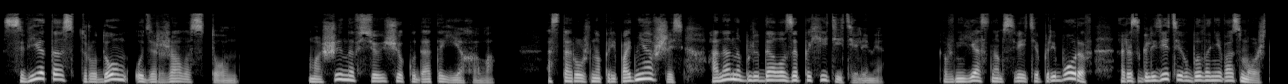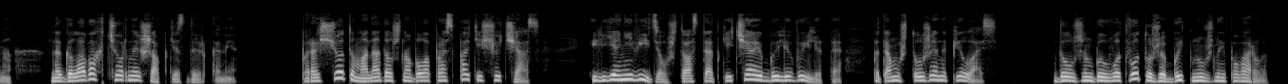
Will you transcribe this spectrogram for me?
Света с трудом удержала стон. Машина все еще куда-то ехала. Осторожно приподнявшись, она наблюдала за похитителями. В неясном свете приборов разглядеть их было невозможно. На головах черные шапки с дырками. По расчетам она должна была проспать еще час. Илья не видел, что остатки чая были вылиты, потому что уже напилась. Должен был вот-вот уже быть нужный поворот.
